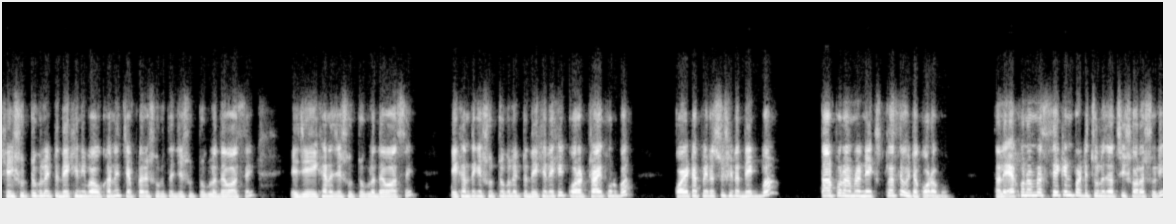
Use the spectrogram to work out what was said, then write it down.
সেই সূত্রগুলো একটু দেখে নিবা ওখানে। চ্যাপ্টারের শুরুতে যে সূত্রগুলো দেওয়া আছে, এই যে এখানে যে সূত্রগুলো দেওয়া আছে, এখান থেকে সূত্রগুলো একটু দেখে দেখে করার ট্রাই করবা। কয়টা পেরেছ সেটা দেখবা। তারপর আমরা নেক্সট ক্লাসে ওইটা করাবো। তাহলে এখন আমরা সেকেন্ড পার্টে চলে যাচ্ছি সরাসরি।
